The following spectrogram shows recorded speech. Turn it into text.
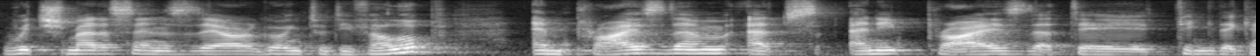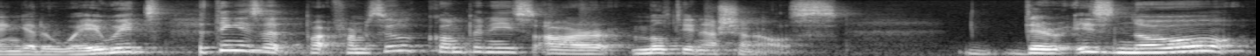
which medicines they are going to develop and price them at any price that they think they can get away with. The thing is that pharmaceutical companies are multinationals. There is no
